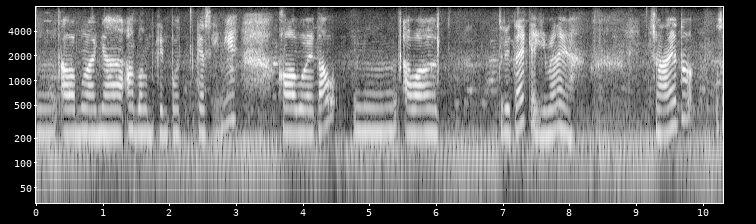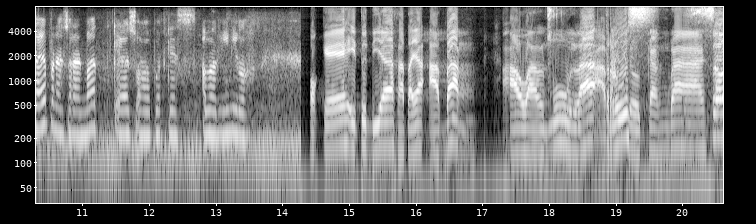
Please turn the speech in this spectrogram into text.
mm, awal mulanya abang bikin podcast ini, kalau boleh tahu, mm, awal ceritanya kayak gimana ya? Soalnya tuh saya penasaran banget kayak soal podcast abang ini loh. Oke, itu dia katanya Abang. Awal mula terus tukang bakso.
